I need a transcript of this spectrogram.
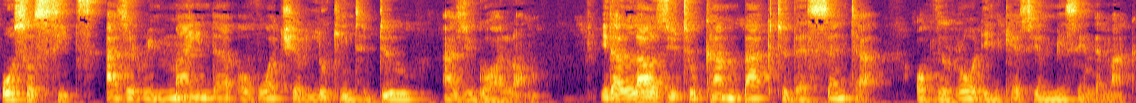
also sits as a reminder of what you're looking to do as you go along. It allows you to come back to the center of the road in case you're missing the mark.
